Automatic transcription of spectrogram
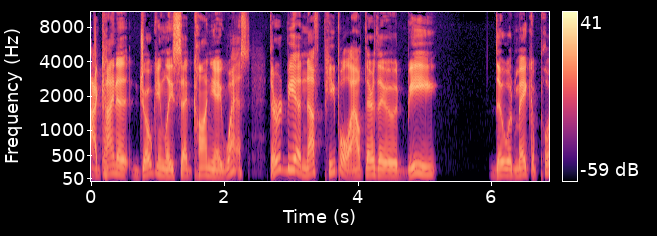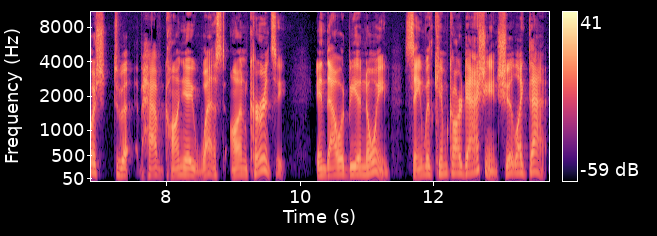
I kind of jokingly said Kanye West. There would be enough people out there that would be that would make a push to have Kanye West on currency, and that would be annoying. Same with Kim Kardashian, shit like that.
